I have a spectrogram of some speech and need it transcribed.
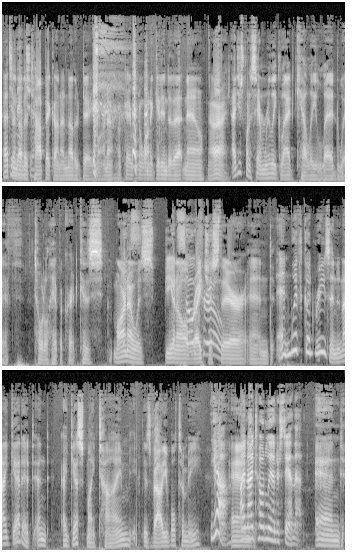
That's another topic on another day, Marna. Okay, we don't want to get into that now. All right. I just want to say I'm really glad Kelly led with Total Hypocrite because Marna It's- was being it's all so righteous true. there and and with good reason and I get it. And I guess my time is valuable to me. Yeah, and, And- I totally understand that. And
